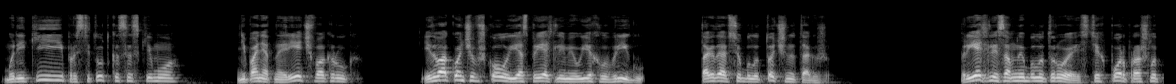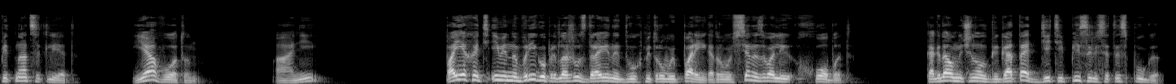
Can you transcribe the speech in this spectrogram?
Моряки, проститутка с эскимо, непонятная речь вокруг. Едва окончив школу, я с приятелями уехал в Ригу. Тогда все было точно так же. Приятелей со мной было трое, с тех пор прошло 15 лет. Я вот он. А они? Поехать именно в Ригу предложил здоровенный двухметровый парень, которого все называли Хобот. Когда он начинал гоготать, дети писались от испуга.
